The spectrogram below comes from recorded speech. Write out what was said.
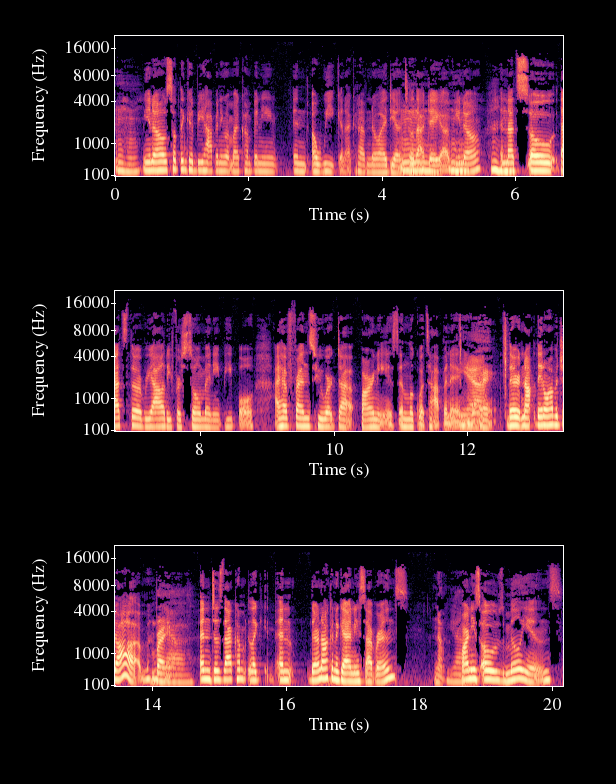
Mm-hmm. You know, something could be happening with my company in a week and I could have no idea until that day of, you mm-hmm. know? And that's so that's the reality for so many people. I have friends who worked at Barney's and look what's happening. Yeah. Right. They're not they don't have a job. Right. And does that come like and they're not going to get any severance. No. Yeah. Barney's owes millions.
